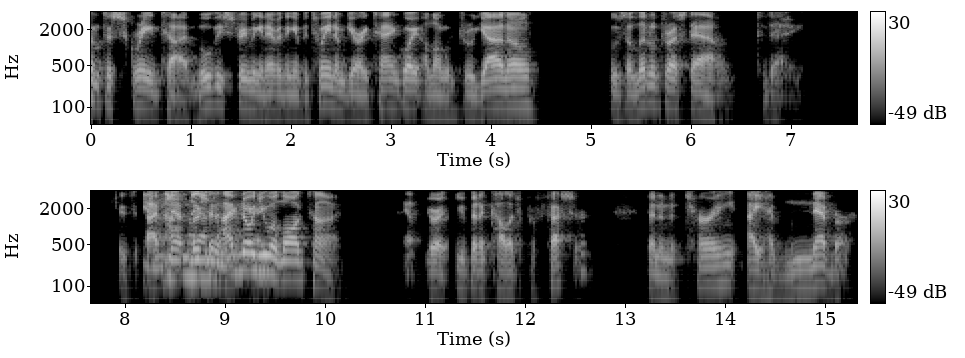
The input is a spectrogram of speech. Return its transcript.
Welcome to Screen Time, movie streaming and everything in between. I'm Gary Tanguay, along with Drew Yanno, who's a little dressed down today. It's, Yeah, I've not listen, I've known you a long time. Yep. You're you've been a college professor, been an attorney. I have never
